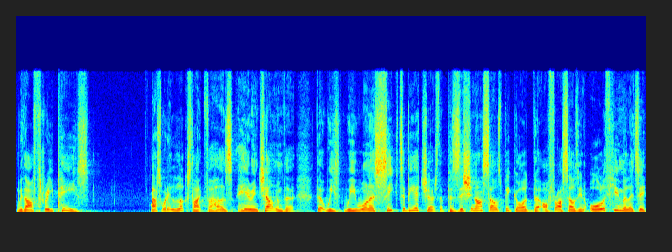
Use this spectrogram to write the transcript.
with our three P's. That's what it looks like for us here in Cheltenham, that, that we, we want to seek to be a church that position ourselves be God, that offer ourselves in all of humility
